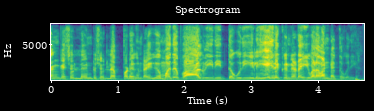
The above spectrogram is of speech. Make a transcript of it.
கங்கை சொல்ல என்று சொல்லப்படுகின்ற எமது பால் வீதி தொகுதியிலேயே இருக்கின்றன இவ்வளவு அண்ட தொகுதிகள்.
